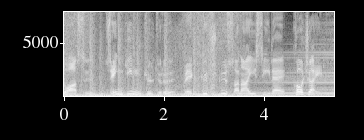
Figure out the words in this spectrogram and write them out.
doğası, zengin kültürü ve güçlü sanayisiyle Kocaeli.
